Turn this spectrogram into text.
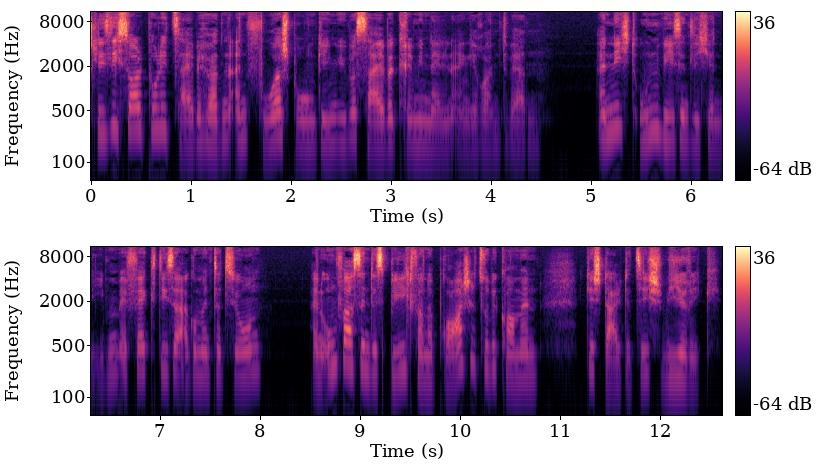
Schließlich soll Polizeibehörden ein Vorsprung gegenüber Cyberkriminellen eingeräumt werden. Ein nicht unwesentlicher Nebeneffekt dieser Argumentation ein umfassendes Bild von der Branche zu bekommen, gestaltet sich schwierig,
